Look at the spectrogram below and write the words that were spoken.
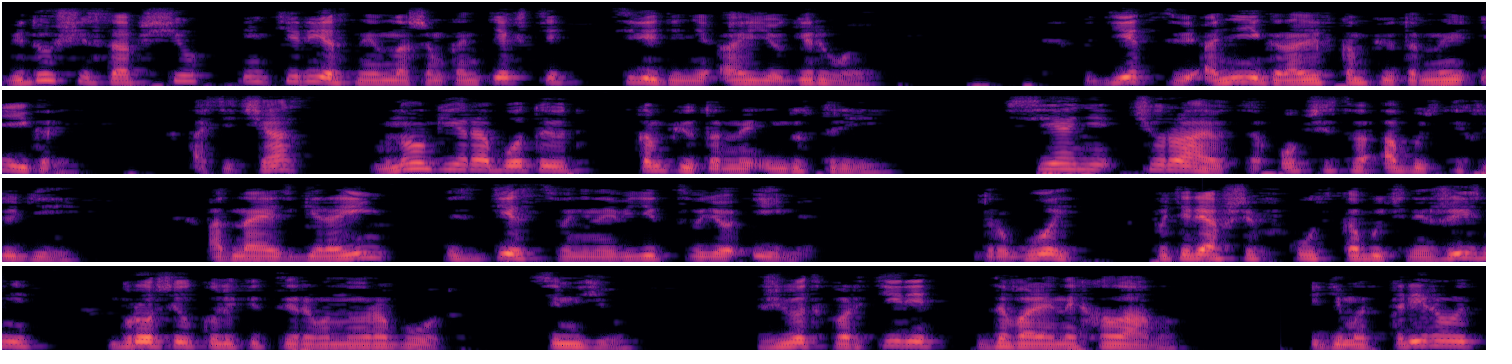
Ведущий сообщил интересные в нашем контексте сведения о ее герое. В детстве они играли в компьютерные игры, а сейчас многие работают в компьютерной индустрии. Все они чураются общества обычных людей. Одна из героинь с детства ненавидит свое имя. Другой, потерявший вкус к обычной жизни, бросил квалифицированную работу, семью, живет в квартире, заваленной хламом, и демонстрирует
